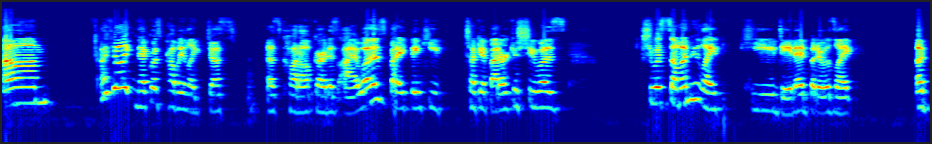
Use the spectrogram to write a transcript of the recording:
Um, I feel like Nick was probably like just as caught off guard as I was, but I think he took it better because she was she was someone who like he dated, but it was like a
